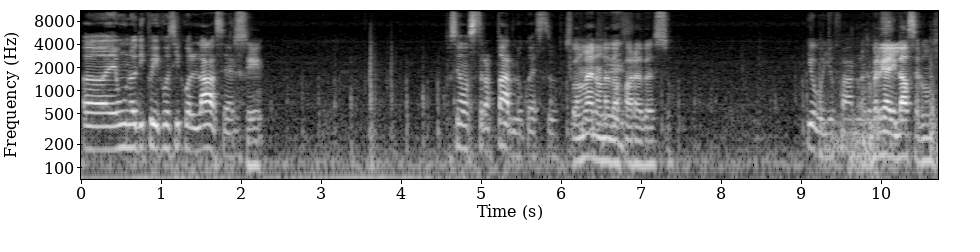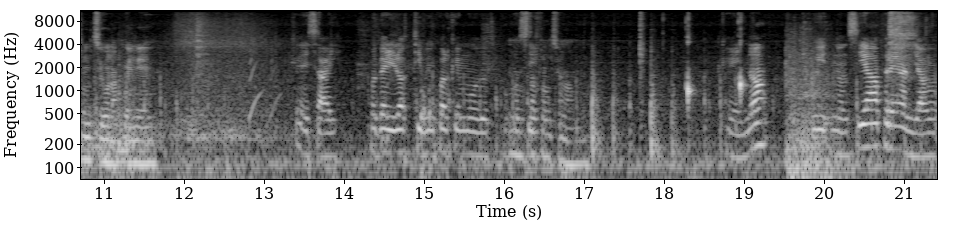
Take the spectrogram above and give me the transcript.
Eh, è uno di quei così col laser. Sì. Possiamo strapparlo questo. Secondo me non è da fare adesso. Io voglio farlo. Anche perché il laser non funziona, quindi Che ne sai? Magari lo attivo in qualche modo. Tipo non così. sta funzionando. Ok, no. Qui non si apre, andiamo.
